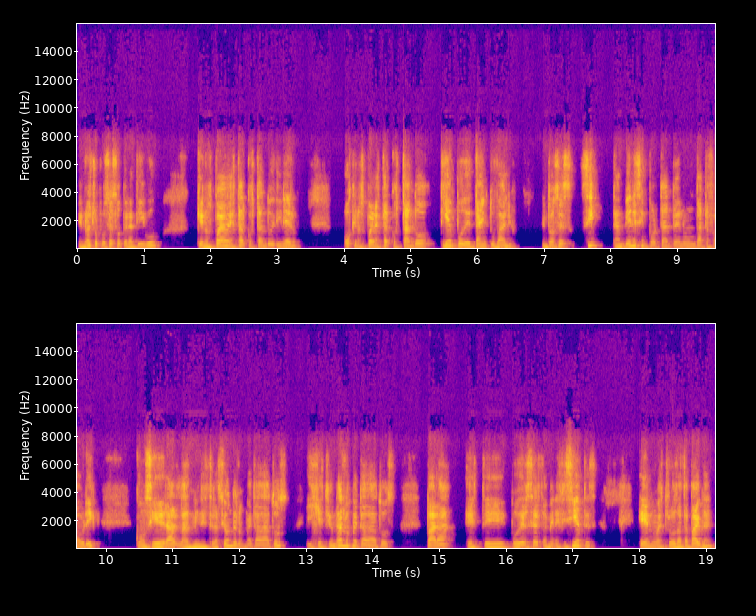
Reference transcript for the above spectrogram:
en nuestro proceso operativo que nos puedan estar costando dinero o que nos puedan estar costando tiempo de time to value. Entonces, sí, también es importante en un Data Fabric considerar la administración de los metadatos y gestionar los metadatos para este, poder ser también eficientes en nuestro data pipeline.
